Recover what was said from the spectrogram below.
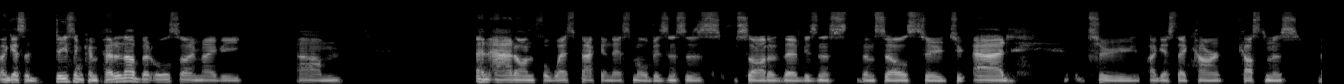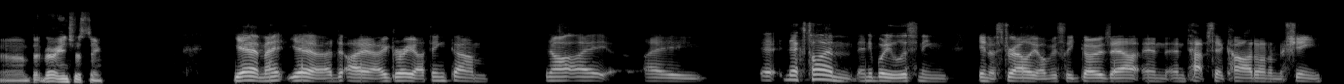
I guess a decent competitor, but also maybe um, an add-on for Westpac and their small businesses side of their business themselves to to add to I guess their current customers. Um, but very interesting. Yeah, mate. Yeah, I, I agree. I think um, you know I I eh, next time anybody listening in Australia obviously goes out and, and taps their card on a machine,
